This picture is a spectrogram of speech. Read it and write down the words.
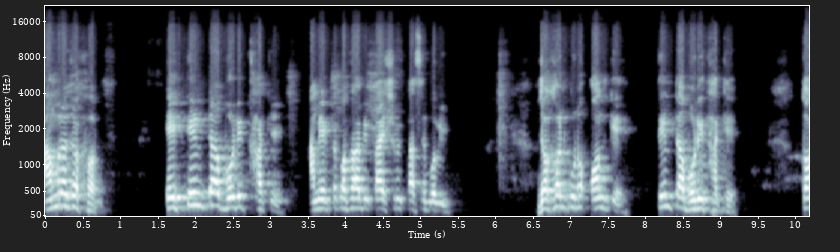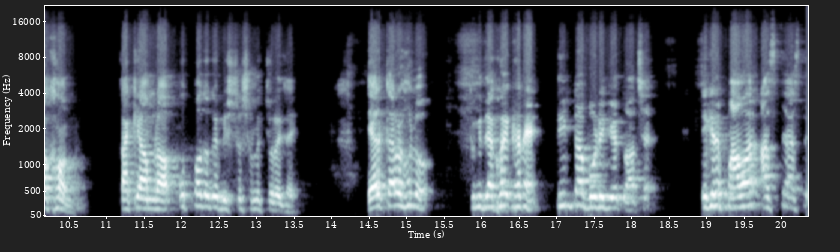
আমরা যখন এই তিনটা বডি থাকে। আমি একটা কথা আমি প্রায় সময় ক্লাসে বলি, যখন কোনো অঙ্কে তিনটা বডি থাকে, তখন তাকে আমরা উৎপাদকের বিশ্লেষণে চলে যাই। এর কারণ হলো, তুমি দেখো এখানে তিনটা বডি যেহেতু আছে, এখানে পাওয়ার আস্তে আস্তে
